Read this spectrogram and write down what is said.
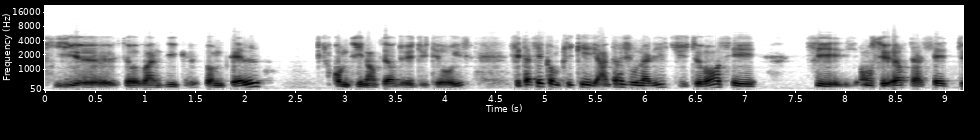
qui se revendiquent comme telles, comme financeurs du terrorisme. C'est assez compliqué. En tant que journaliste, justement, c'est on se heurte à cette,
